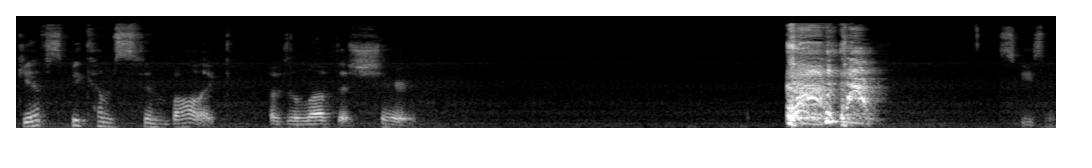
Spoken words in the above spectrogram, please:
Gifts become symbolic of the love that's shared. Excuse me.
